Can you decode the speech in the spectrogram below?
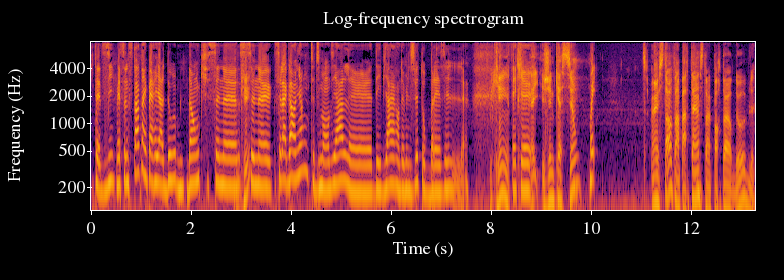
je te dis. Mais c'est une stout impériale double. Donc, c'est une, c'est une, c'est la gagnante du mondial euh, des bières en 2018 au Brésil. OK. Fait que- Hey, J'ai une question. Oui. Un stout en partant, c'est un porteur double.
